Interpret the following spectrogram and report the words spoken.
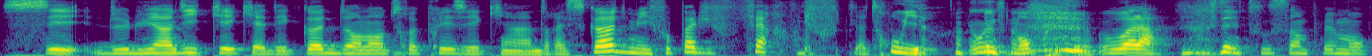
c'est de lui indiquer qu'il y a des codes dans l'entreprise et qu'il y a un dress code, mais il ne faut pas lui faire lui foutre la trouille. Oui, non plus. voilà, c'est tout simplement.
